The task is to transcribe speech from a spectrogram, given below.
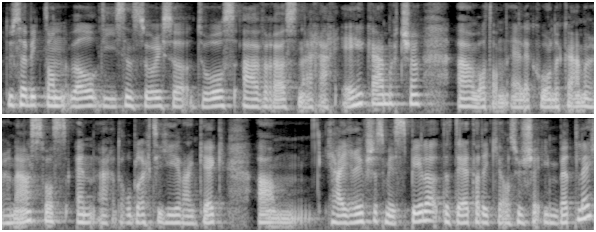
Dus heb ik dan wel die sensorische doos uh, verhuisd naar haar eigen kamertje, uh, wat dan eigenlijk gewoon de kamer ernaast was, en haar de opdracht gegeven van, kijk, um, ga hier eventjes mee spelen, de tijd dat ik jouw zusje in bed leg.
